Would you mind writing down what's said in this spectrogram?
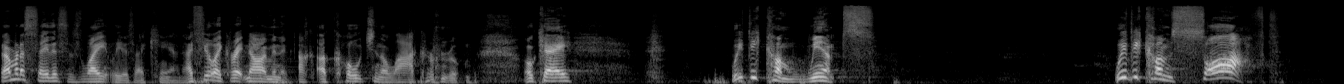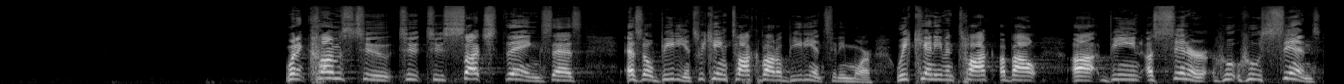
And I'm going to say this as lightly as I can. I feel like right now I'm in a, a coach in the locker room, okay? We've become wimps. We've become soft. When it comes to, to, to such things as, as obedience. We can't even talk about obedience anymore. We can't even talk about uh, being a sinner who, who sins.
